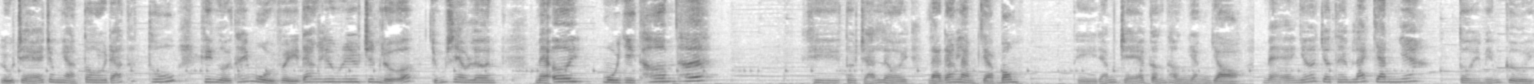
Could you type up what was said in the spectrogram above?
lũ trẻ trong nhà tôi đã thích thú khi ngửi thấy mùi vị đang liêu riêu trên lửa. Chúng reo lên, mẹ ơi, mùi gì thơm thế? Khi tôi trả lời là đang làm trà bông, thì đám trẻ cẩn thận dặn dò, mẹ nhớ cho thêm lá chanh nhé. Tôi mỉm cười,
